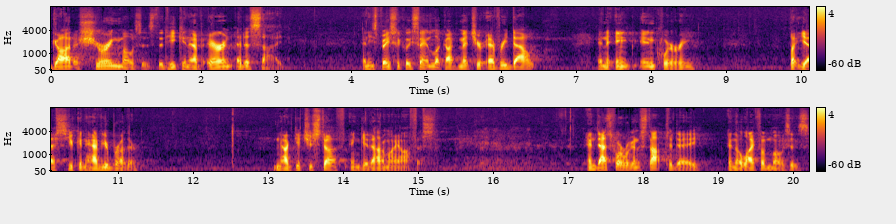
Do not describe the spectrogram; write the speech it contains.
God assuring Moses that he can have Aaron at his side And he's basically saying, Look, I've met your every doubt and in- inquiry, but yes, you can have your brother. Now get your stuff and get out of my office. and that's where we're going to stop today in the life of Moses.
